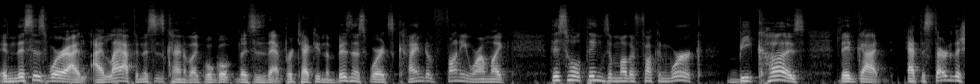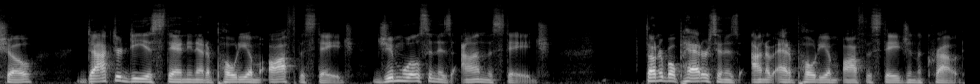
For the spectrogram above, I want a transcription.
and this is where I, I laugh, and this is kind of like we'll go. This is that protecting the business where it's kind of funny where I'm like, this whole thing's a motherfucking work because they've got at the start of the show. Dr. D is standing at a podium off the stage. Jim Wilson is on the stage. Thunderbolt Patterson is on a, at a podium off the stage in the crowd.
